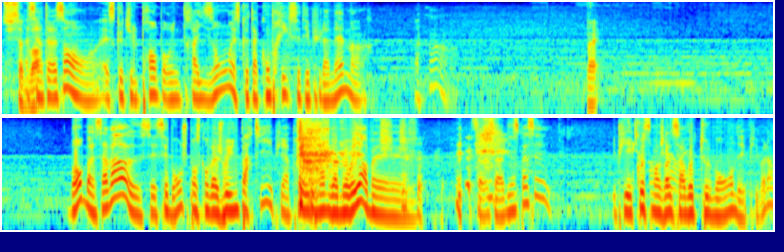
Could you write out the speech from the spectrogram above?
Si ça te Ah, c'est intéressant est-ce que tu le prends pour une trahison? Est-ce que t'as compris que c'était plus la même? Ouais. Bon, bah ça va, c'est c'est bon. Je pense qu'on va jouer une partie et puis après tout le monde va mourir, mais ça, va- ça va bien se passer. Et puis Echo se mangera le cerveau de tout le monde et puis voilà.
